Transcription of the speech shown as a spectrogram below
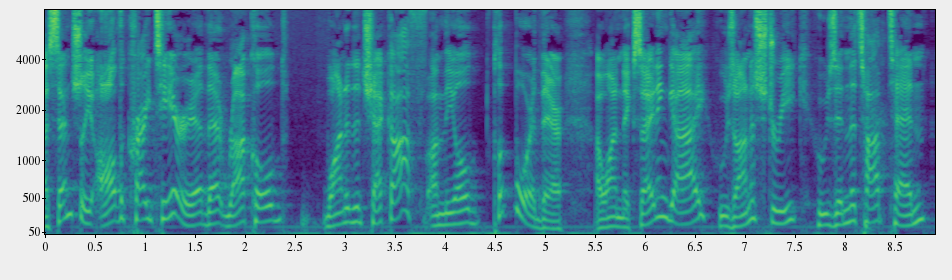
essentially all the criteria that Rockhold wanted to check off on the old clipboard there. I want an exciting guy who's on a streak, who's in the top 10,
